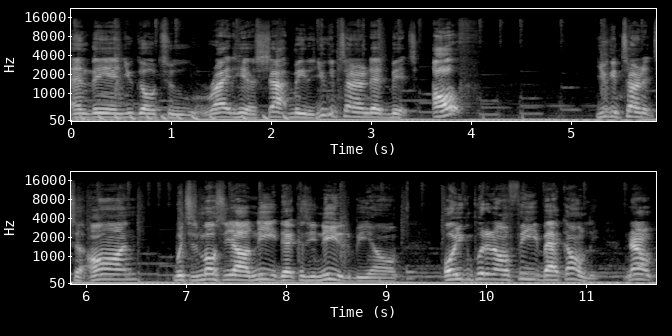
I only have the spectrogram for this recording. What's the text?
and then you go to right here, shot meter. You can turn that bitch off. You can turn it to on, which is most of y'all need that because you need it to be on. Or you can put it on feedback only. Now,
